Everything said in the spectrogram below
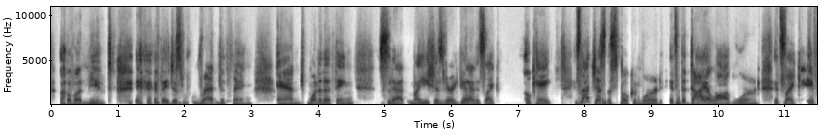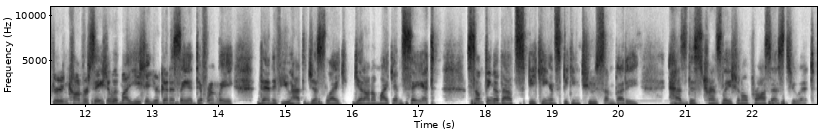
of Unmute if they just read the thing. And one of the things that Maisha is very good at is like, okay, it's not just the spoken word, it's the dialogue word. It's like if you're in conversation with Maisha, you're going to say it differently than if you had to just like get on a mic and say it. Something about speaking and speaking to somebody has this translational process to it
